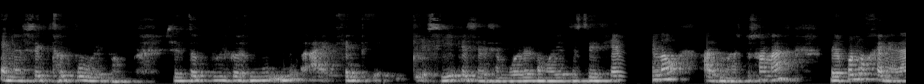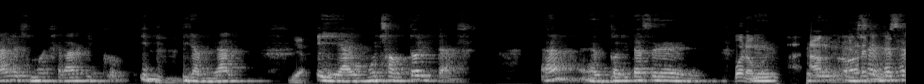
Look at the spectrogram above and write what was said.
en el sector público. El sector público es hay gente que sí, que se desenvuelve como yo te estoy diciendo algunas personas, pero por lo general es muy jerárquico y piramidal. Y hay mucho autoritas. ¿eh? Autoritas de, bueno, en ese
